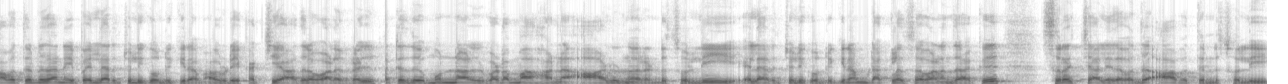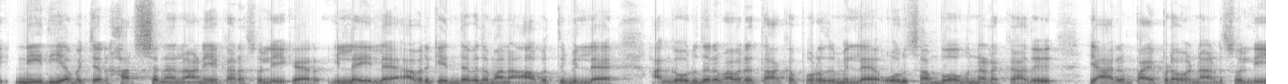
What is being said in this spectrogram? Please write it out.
ஆபத்துன்னு தான் இப்போ எல்லாரும் சொல்லிக் கொண்டிருக்கிறோம். அவருடைய கட்சி ஆதரவாளர்கள் மற்றது முன்னாள் வடமாகாண ஆளுநர் என்று சொல்லி எல்லாரும் சொல்லிக் கொண்டிருக்கிறோம். டக்ளஸ் ஆனந்தாக்கு சிறைச்சாலையில் வந்து ஆபத்து என்று சொல்லி நீதி அமைச்சர் ஹர்ஷன நாணயக்கார சொல்லியிருக்கார். இல்லை இல்லை அவருக்கு எந்த விதமான ஆபத்து போகிறதும் இல்லை அங்கே ஒரு தரம் அவரை தாக்க போகிறதும் இல்லை ஒரு சம்பவமும் நடக்காது. யாரும் பயப்பட வேண்டாம்னு சொல்லி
